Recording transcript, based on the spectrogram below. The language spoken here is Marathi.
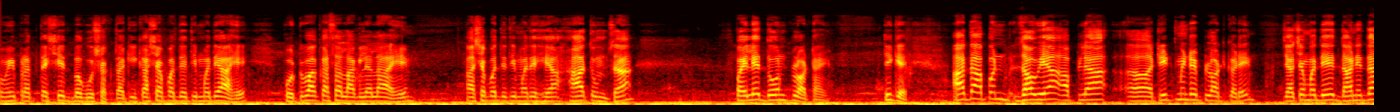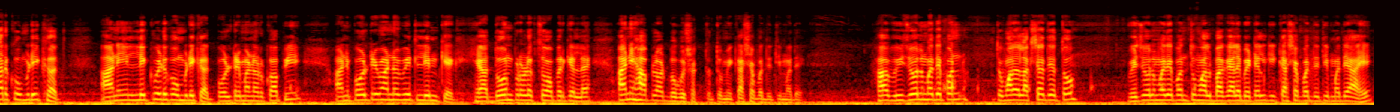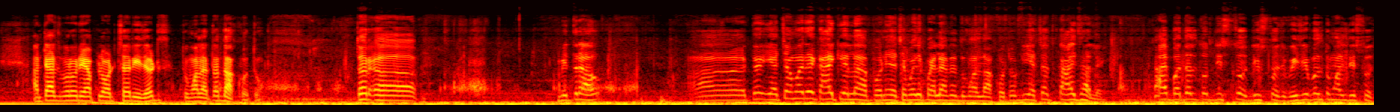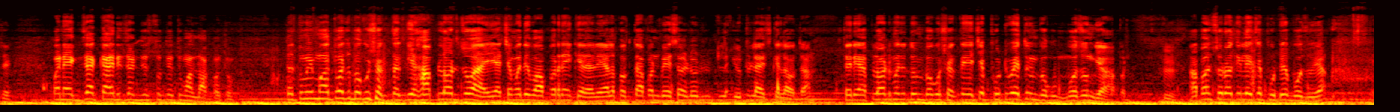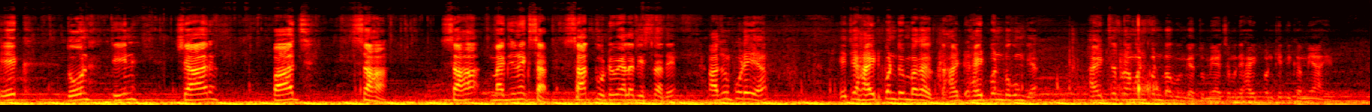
तुम्ही प्रत्यक्षित बघू शकता की कशा पद्धतीमध्ये आहे फुटवा कसा लागलेला आहे अशा पद्धतीमध्ये ह्या हा तुमचा पहिले दोन प्लॉट आहे. ठीक आहे? आता आपण जाऊया आपल्या ट्रीटमेंट प्लॉटकडे ज्याच्यामध्ये दाणेदार कोंबडी खत आणि लिक्विड कोंबडी खत पोल्ट्री मॅनोर कॉफी आणि poultry manure with lime cake ह्या दोन प्रोडक्टचा वापर केला आहे आणि हा प्लॉट बघू शकता तुम्ही कशा पद्धतीमध्ये. हा व्हिज्युअलमध्ये पण तुम्हाला लक्षात येतो. व्हिज्युअलमध्ये पण तुम्हाला बघायला भेटेल की कशा पद्धतीमध्ये आहे. आणि त्याचबरोबर या प्लॉटचा रिझल्ट तुम्हाला आता दाखवतो. तर मित्र तर याच्यामध्ये काय केलं आपण? याच्यामध्ये पहिल्यांदा तुम्हाला दाखवतो की याच्यात काय झालंय. काय बदल तो दिसतो दिसतोच. व्हिजिबल तुम्हाला दिसतोच आहे. पण एक्झॅक्ट काय रिझल्ट दिसतो ते तुम्हाला दाखवतो. तर तुम्ही महत्वाचं बघू शकता की हा प्लॉट जो आहे याच्यामध्ये वापर नाही केलेला. याला फक्त आपण बेसळ युटिलाइज केला होता. तर या प्लॉटमध्ये तुम्ही बघू शकता याचे फुटवे तुम्ही बघू मोजून घ्या आपण. आपण सुरुवातीला याचे फुटवे मोजूया. एक दोन तीन चार पाच सहा. सहा मॅक्झिमम एक सात. सात फुटवे याला दिसतात अजून पुढे या. याची हाईट पण तुम्ही बघा. हाईट हाईट पण बघून घ्या. हाईटचं प्रमाण पण बघून घ्या तुम्ही. याच्यामध्ये हाईट पण किती कमी आहे.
